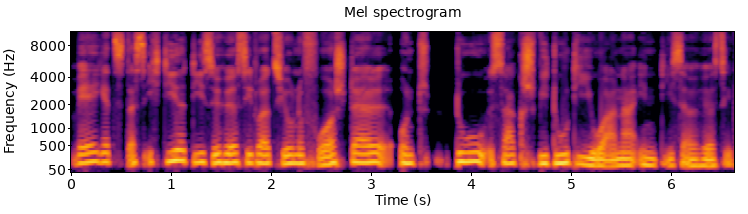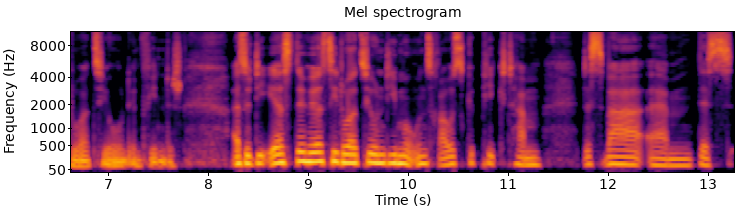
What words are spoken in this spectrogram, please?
wäre jetzt, dass ich dir diese Hörsituationen vorstelle und du sagst, wie du die Joanna in dieser Hörsituation empfindest. Also die erste Hörsituation, die wir uns rausgepickt haben, das war ähm, das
